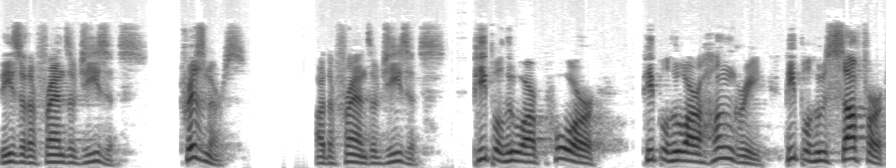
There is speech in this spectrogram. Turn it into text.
These are the friends of Jesus. Prisoners are the friends of Jesus. People who are poor, people who are hungry, people who suffer,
